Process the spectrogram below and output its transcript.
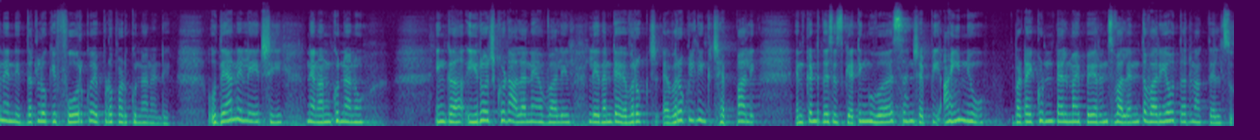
నేను నిద్రలోకి ఫోర్కో ఎప్పుడో పడుకున్నానండి. ఉదయాన్నే లేచి నేను అనుకున్నాను ఇంకా ఈరోజు కూడా అలానే అవ్వాలి లేదంటే ఎవరో ఎవరొకరికి ఇంక చెప్పాలి. ఎందుకంటే దిస్ ఇస్ గెటింగ్ వర్స్ అని చెప్పి I knew but I couldn't tell my parents వాళ్ళు ఎంత వరి అవుతారో నాకు తెలుసు.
